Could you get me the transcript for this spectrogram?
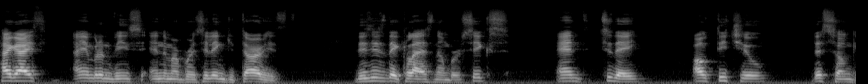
Hi guys, I am Bruno Vinci and I'm a Brazilian guitarist. This is the class number 6 and today I'll teach you the song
